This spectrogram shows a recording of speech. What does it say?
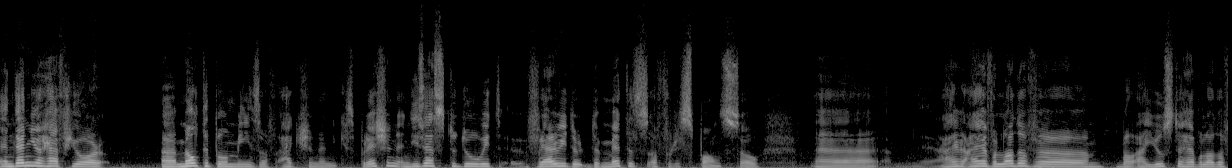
And then you have your uh, multiple means of action and expression, and this has to do with vary the, the methods of response. So uh, I, I, have a lot of, um, well, I used to have a lot of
